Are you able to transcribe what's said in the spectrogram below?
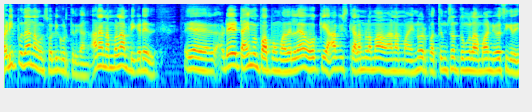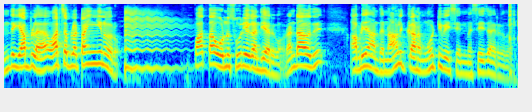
படிப்பு தான் நமக்கு சொல்லி கொடுத்துருக்காங்க. ஆனால் நம்மலாம் அப்படி கிடையாது. அப்படியே டைமை பார்ப்போம் முதல்ல. ஓகே ஆஃபீஸ் கிளம்பலாமா வேணாமா இன்னொரு பத்து நிமிஷம் தூங்கலாமான்னு யோசிக்கிறேன். இந்த கேப்பில் வாட்ஸ்அப்பில் டங்கின்னு வரும். பார்த்தா ஒன்று சூரியகாந்தியாக இருக்கும். ரெண்டாவது அப்படியே அந்த நாளுக்கான மோட்டிவேஷன் மெசேஜாக இருக்கும்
